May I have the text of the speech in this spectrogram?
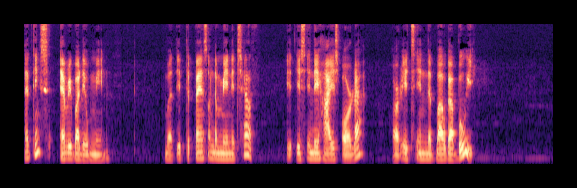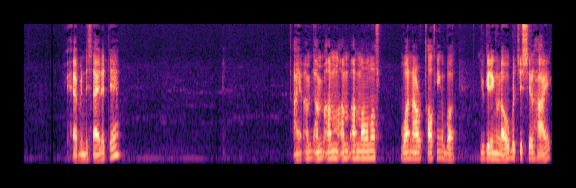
I think everybody mean. But it depends on the mean itself. It is in the highest order or it's in the Baba Booey. Haven't decided yet? I, I'm, I'm, I'm, I'm, I'm almost one hour talking about you getting low, but you still high.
